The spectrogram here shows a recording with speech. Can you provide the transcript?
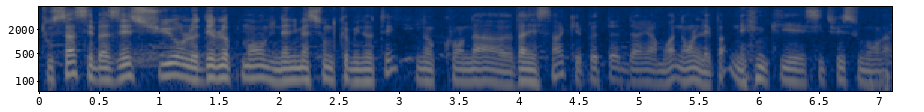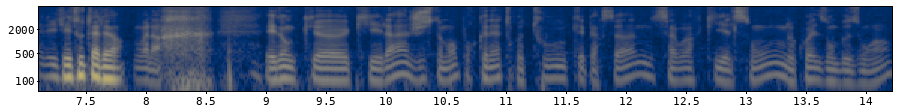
tout ça, c'est basé sur le développement d'une animation de communauté. Donc, on a euh, Vanessa, qui est peut-être derrière moi, non, elle ne l'est pas, mais qui est située souvent là. Elle était tout à l'heure. Voilà. Et donc, qui est là justement pour connaître toutes les personnes, savoir qui elles sont, de quoi elles ont besoin,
